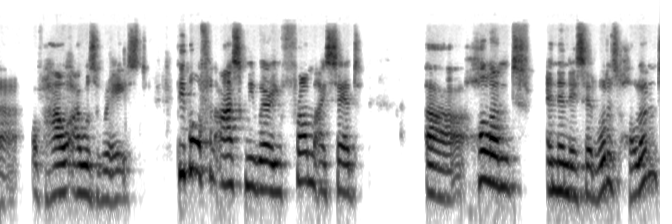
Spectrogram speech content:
uh, of how I was raised. People often ask me, Where are you from? I said, uh, Holland. And then they said, What is Holland?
